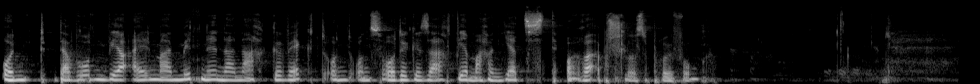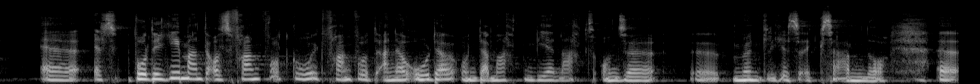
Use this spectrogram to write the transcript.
Und da wurden wir einmal mitten in der Nacht geweckt und uns wurde gesagt, wir machen jetzt eure Abschlussprüfung. Äh, es wurde jemand aus Frankfurt geholt, Frankfurt an der Oder, und da machten wir nachts unser äh, mündliches Examen noch. Äh,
